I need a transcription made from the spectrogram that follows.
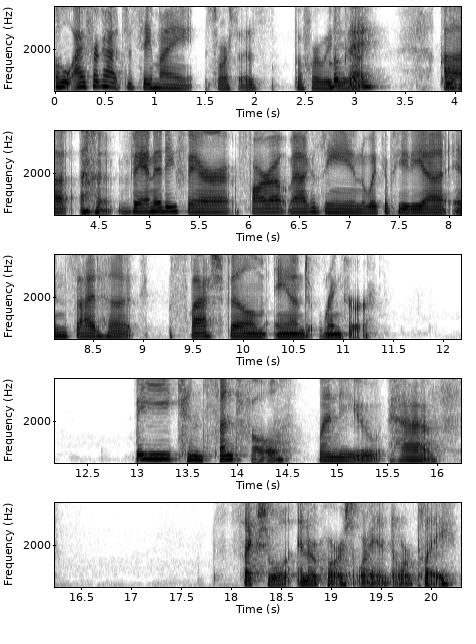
Oh, I forgot to say my sources before we do Okay. that. Uh, Vanity Fair, Far Out Magazine, Wikipedia, Inside Hook, Slash Film, and Ranker. Be consentful when you have sexual intercourse or and or play.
